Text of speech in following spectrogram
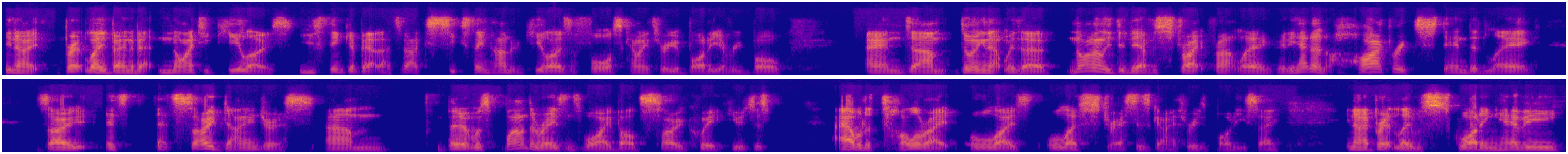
you know, Brett Lee being about 90 kilos, you think about that, it's about 1,600 kilos of force coming through your body every ball. And um, doing that with a, not only did he have a straight front leg, but he had a hyperextended leg. So it's that's so dangerous. Um, but it was one of the reasons why he bowled so quick. He was just able to tolerate all those all those stresses going through his body. So, you know, Brett Lee was squatting heavy.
